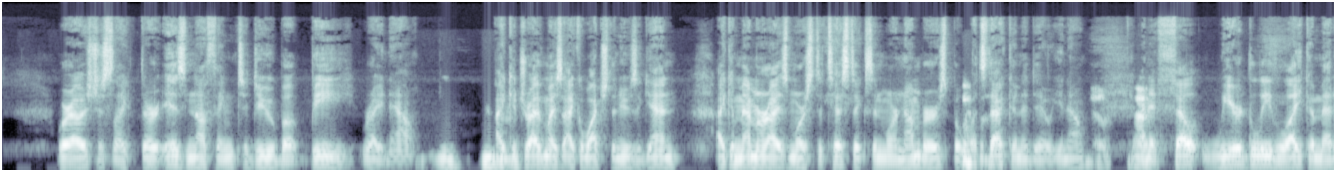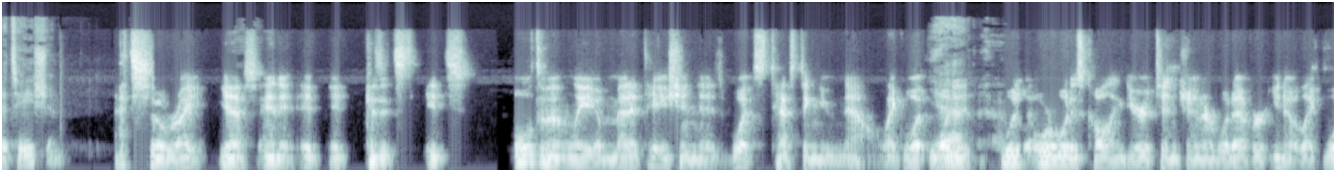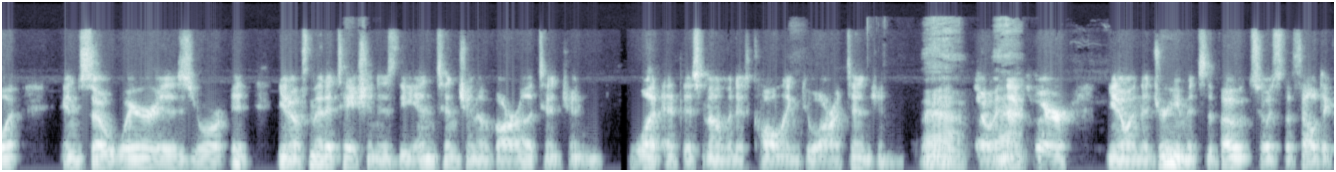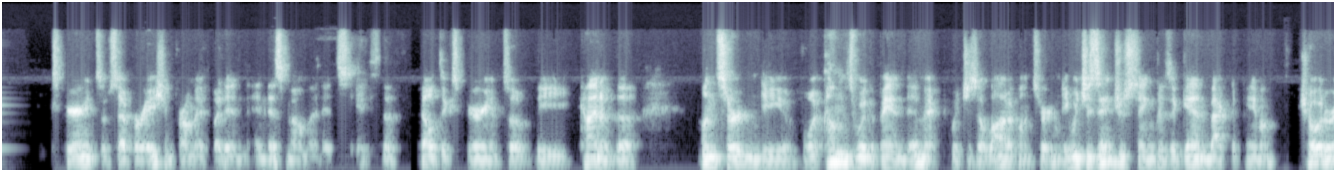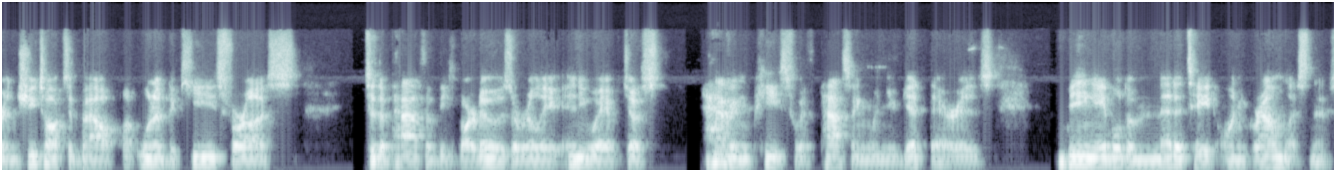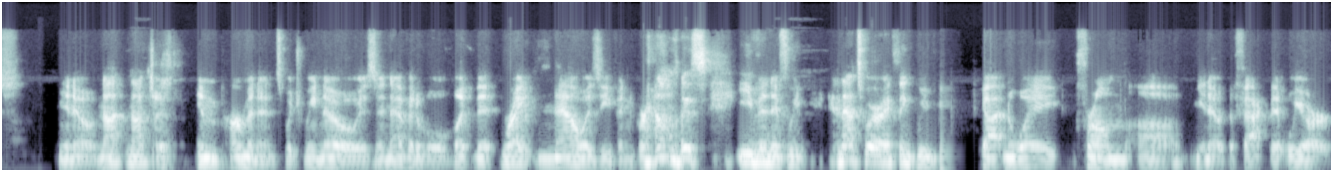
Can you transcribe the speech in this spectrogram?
where I was just like, there is nothing to do but be right now. Mm-hmm. I mm-hmm. could drive my, I could watch the news again. I could memorize more statistics and more numbers, but what's that going to do, you know? No, and it felt weirdly like a meditation. That's so right. Yes. And it, it, it, cause it's, it's, ultimately a meditation is what's testing you now like what yeah. what is what or what is calling to your attention or whatever you know like what and so where is your it you know if meditation is the intention of our attention what at this moment is calling to our attention right yeah. so and yeah. that's where you know in the dream it's the boat so it's the felt experience of separation from it but in in this moment it's it's the felt experience of the kind of the uncertainty of what comes with a pandemic, which is a lot of uncertainty, which is interesting because, again, back to Pema Chodron, she talks about uh, one of the keys for us to the path of these bardos, or really any way of just having peace with passing when you get there, is being able to meditate on groundlessness you know not not just impermanence which we know is inevitable but that right now is even groundless even if we and that's where i think we've gotten away from uh, you know the fact that we are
